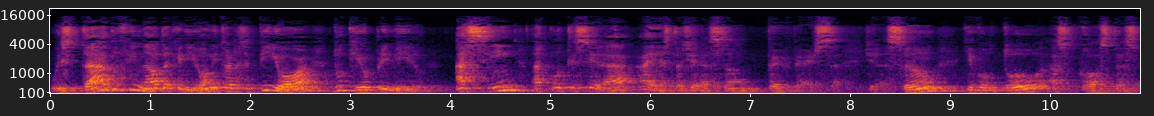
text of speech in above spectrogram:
O estado final daquele homem torna-se pior do que o primeiro. Assim acontecerá a esta geração perversa. Geração que voltou as costas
